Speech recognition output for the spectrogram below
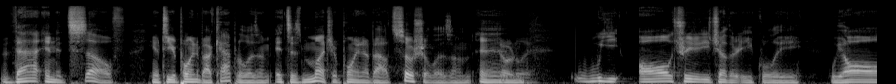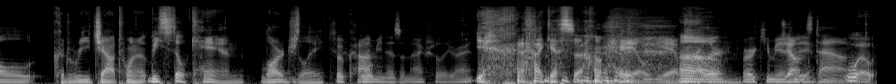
that in itself, you know, to your point about capitalism, it's as much a point about socialism. And Totally. we all treated each other equally. We all could reach out to one another. We still can, largely. So communism, actually, right? Yeah, I guess so. Hail yeah, brother. Um, Or a community. Jonestown. Well,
